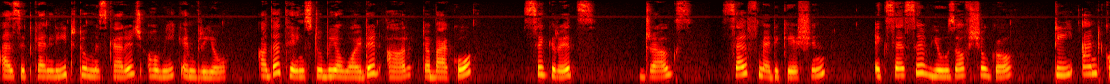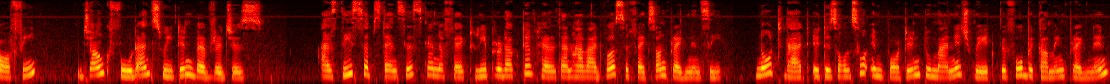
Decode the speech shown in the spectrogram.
as it can lead to miscarriage or weak embryo. Other things to be avoided are tobacco, cigarettes, drugs, self medication, excessive use of sugar, tea and coffee, junk food, and sweetened beverages. As these substances can affect reproductive health and have adverse effects on pregnancy. Note that it is also important to manage weight before becoming pregnant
